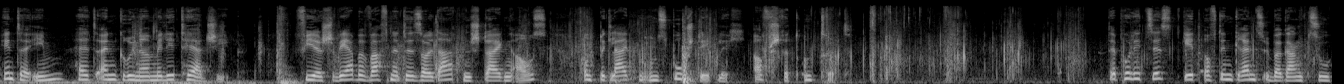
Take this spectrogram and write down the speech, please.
Hinter ihm hält ein grüner Militärjeep. Vier schwer bewaffnete Soldaten steigen aus und begleiten uns buchstäblich auf Schritt und Tritt. Der Polizist geht auf den Grenzübergang zu,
